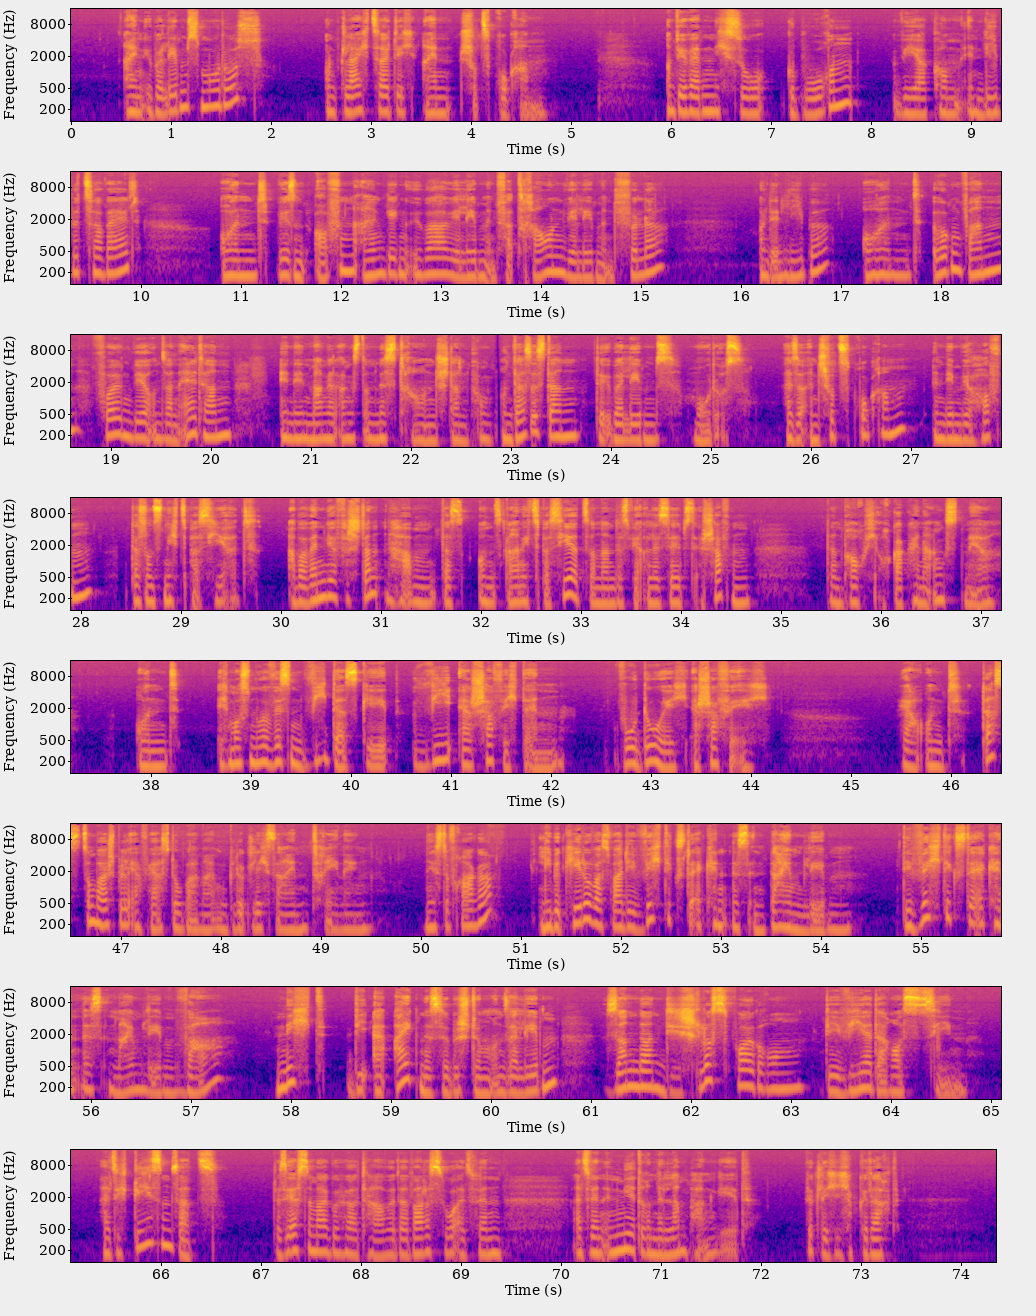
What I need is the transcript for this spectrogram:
ein Überlebensmodus und gleichzeitig ein Schutzprogramm. Und wir werden nicht so geboren, wir kommen in Liebe zur Welt und wir sind offen allen gegenüber, wir leben in Vertrauen, wir leben in Fülle und in Liebe. Und irgendwann folgen wir unseren Eltern in den Mangel, Angst und Misstrauen Standpunkt. Und das ist dann der Überlebensmodus. Also ein Schutzprogramm, in dem wir hoffen, dass uns nichts passiert. Aber wenn wir verstanden haben, dass uns gar nichts passiert, sondern dass wir alles selbst erschaffen, dann brauche ich auch gar keine Angst mehr. Und ich muss nur wissen, wie das geht. Wie erschaffe ich denn? Wodurch erschaffe ich? Ja, und das zum Beispiel erfährst du bei meinem Glücklichsein-Training. Nächste Frage. Liebe Kedo, was war die wichtigste Erkenntnis in deinem Leben? Die wichtigste Erkenntnis in meinem Leben war, nicht die Ereignisse bestimmen unser Leben, sondern die Schlussfolgerungen, die wir daraus ziehen. Als ich diesen Satz das erste Mal gehört habe, da war das so, als wenn, als wenn in mir drin eine Lampe angeht. Wirklich, ich habe gedacht,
